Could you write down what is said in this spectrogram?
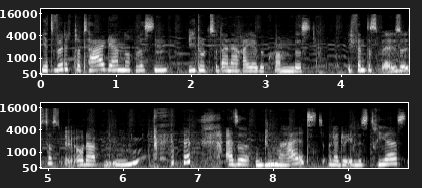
Jetzt würde ich total gern noch wissen, wie du zu deiner Reihe gekommen bist. Ich finde das, also ist das, oder, hm? also mhm. du malst oder du illustrierst,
